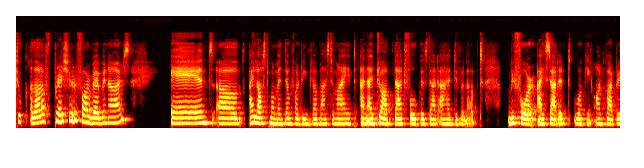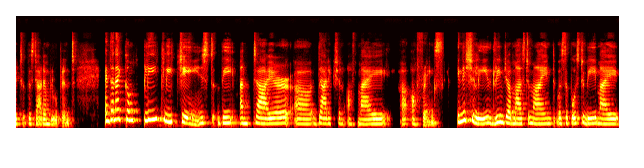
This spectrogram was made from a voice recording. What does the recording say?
took a lot of pressure for webinars. And uh, I lost momentum for Dream Job Mastermind and I dropped that focus that I had developed before I started working on Corporate Superstardom Blueprint. And then I completely changed the entire uh, direction of my uh, offerings. Initially, Dream Job Mastermind was supposed to be my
